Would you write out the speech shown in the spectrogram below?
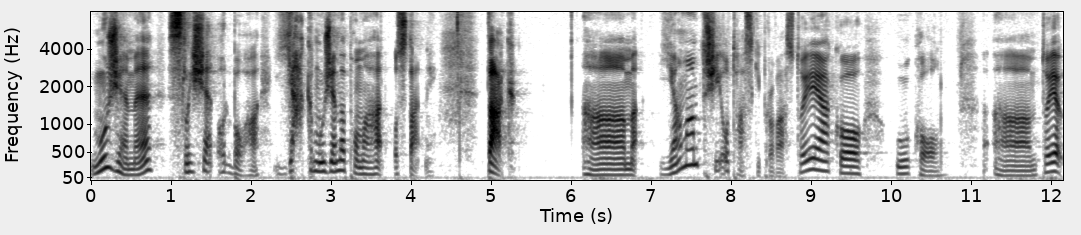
můžeme slyšet od Boha, jak můžeme pomáhat ostatní. Tak, um, já mám tři otázky pro vás. To je jako úkol. Um, to je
